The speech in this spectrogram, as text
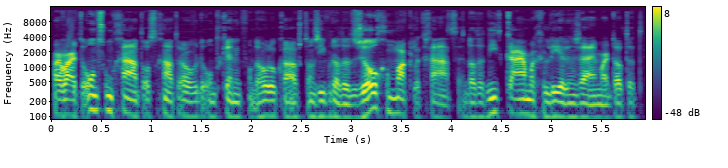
Maar waar het ons om gaat, als het gaat over de ontkenning van de holocaust... dan zien we dat het zo gemakkelijk gaat. En dat het niet kamergeleerden zijn, maar dat het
